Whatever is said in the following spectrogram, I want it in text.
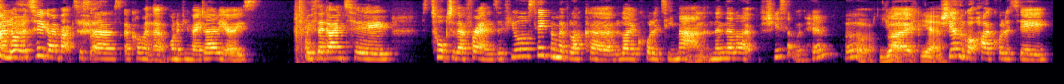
And number two, going back to uh, a comment that one of you made earlier, is if they're going to talk to their friends, if you're sleeping with like a low quality man, and then they're like, she slept with him, oh, Yuck, like yeah. she hasn't got high quality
